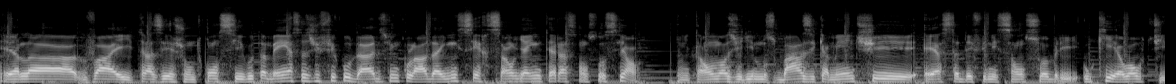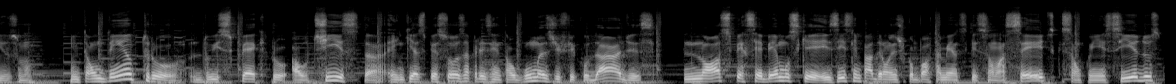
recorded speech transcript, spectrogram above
ela vai trazer junto consigo também essas dificuldades vinculadas à inserção e à interação social. Então, nós diríamos basicamente esta definição sobre o que é o autismo. Então, dentro do espectro autista, em que as pessoas apresentam algumas dificuldades, nós percebemos que existem padrões de comportamentos que são aceitos, que são conhecidos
